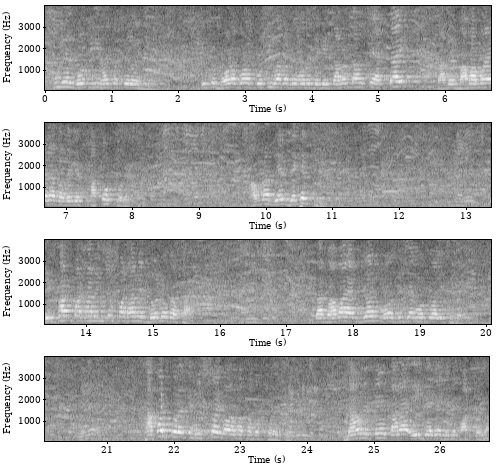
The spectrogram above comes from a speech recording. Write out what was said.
স্কুলের গণ্ডি হয়তো পেরোয়নি। কিন্তু বড় বড় প্রতিভা তাদের মধ্যে দেখি কারণটা হচ্ছে একটাই, তাদের বাবা মায়েরা তাদেরকে সাপোর্ট করেছে। আমরা দেখেছি। ইরফান পাঠান, ইউসুফ পাঠানের দৈনদশা। তার বাবা একজন মসজিদের মতোয়ালি ছিল। সাপোর্ট করেছে, নিশ্চয়ই বাবা মা সাপোর্ট করেছে। না হলে সে, তারা এই জায়গায় যেতে পারত না।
